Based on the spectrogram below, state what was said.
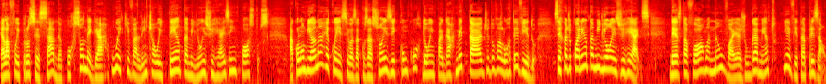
Ela foi processada por sonegar o equivalente a 80 milhões de reais em impostos. A colombiana reconheceu as acusações e concordou em pagar metade do valor devido, cerca de 40 milhões de reais. Desta forma, não vai a julgamento e evita a prisão.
